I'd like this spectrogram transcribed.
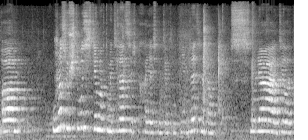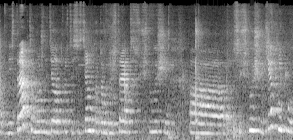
А, уже существует система автоматизации сельскохозяйственной техники. Не обязательно там, с нуля делать там, весь трактор, можно делать просто систему, которая будет устраивать существующую, а, существующую технику.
